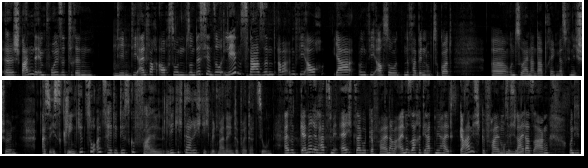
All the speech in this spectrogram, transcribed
äh, spannende Impulse drin, die, mhm. die einfach auch so, so ein bisschen so lebensnah sind, aber irgendwie auch, ja, irgendwie auch so eine Verbindung zu Gott äh, und zueinander bringen. Das finde ich schön. Also es klingt jetzt so, als hätte dir es gefallen. Liege ich da richtig mit meiner Interpretation? Also generell hat es mir echt sehr gut gefallen, aber eine Sache, die hat mir halt gar nicht gefallen, muss mhm. ich leider sagen. Und die,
